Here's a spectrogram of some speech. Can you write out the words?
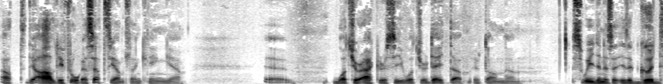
att det aldrig ifrågasätts egentligen kring eh, eh, what's your accuracy, what's your data, utan eh, Sweden is a, is a good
